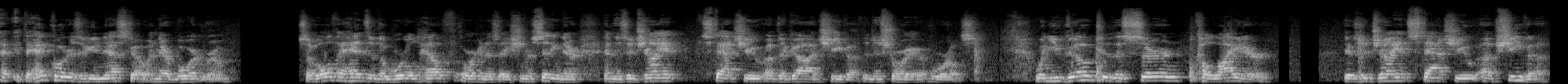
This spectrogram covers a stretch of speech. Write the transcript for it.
at the headquarters of UNESCO in their boardroom. So all the heads of the World Health Organization are sitting there, and there's a giant statue of the god Shiva, the destroyer of worlds. When you go to the CERN Collider, there's a giant statue of Shiva,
